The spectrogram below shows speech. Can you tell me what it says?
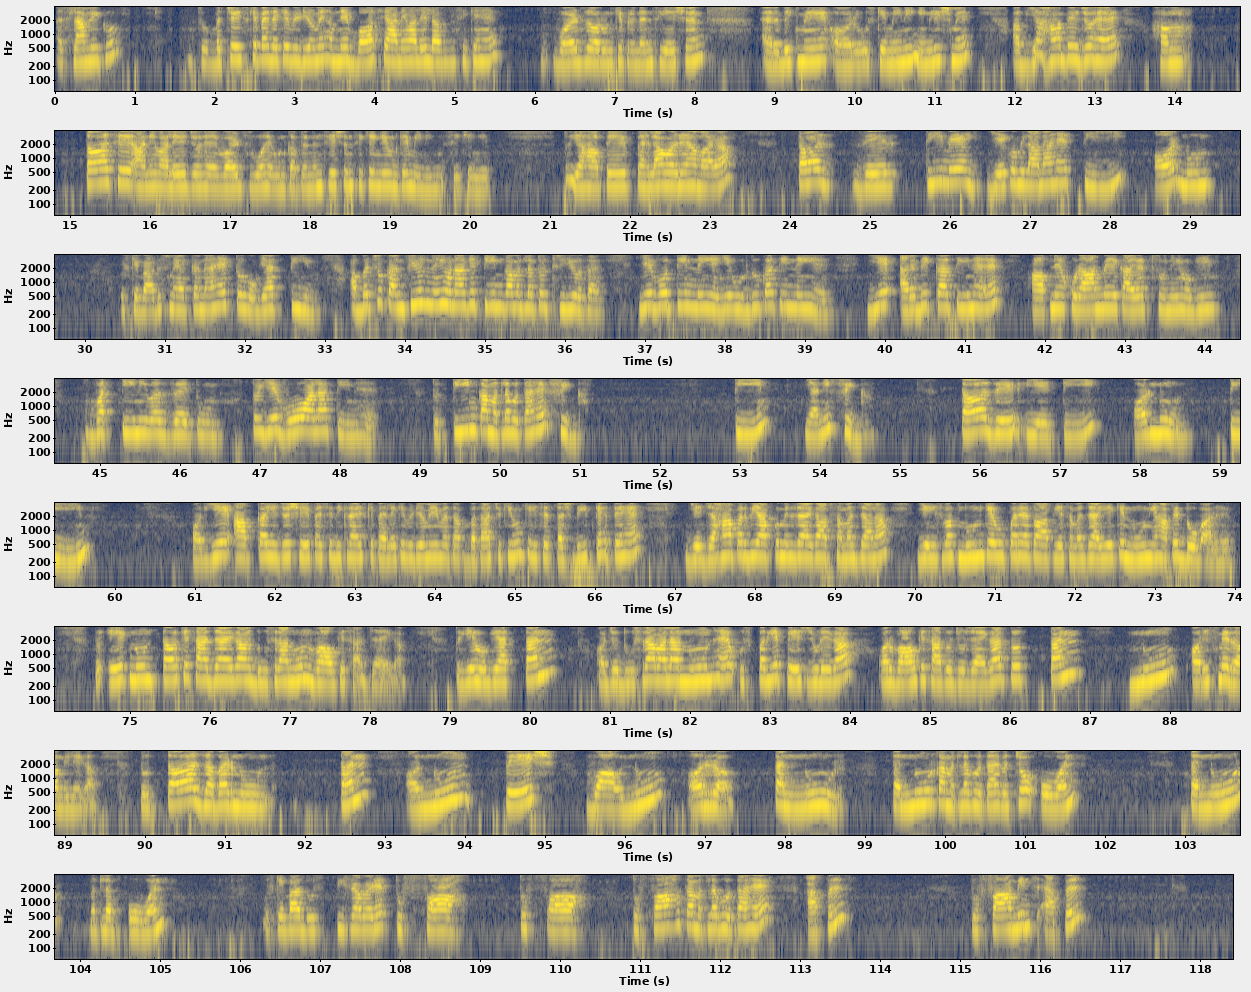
अस्सलाम वालेकुम तो बच्चों, इसके पहले के वीडियो में हमने ब से आने वाले लफ्ज़ सीखे हैं। वर्ड्स और उनके प्रोनंसिएशन अरबिक में और उसके मीनिंग इंग्लिश में। अब यहाँ पे जो है, हम त से आने वाले जो है वर्ड्स, वो है उनका प्रोनंसिएशन सीखेंगे, उनके मीनिंग सीखेंगे। तो यहाँ पे पहला वर्ड है हमारा, त ज़ेर, ती में ये को मिलाना है, ती और नून उसके बाद उसमें ऐड करना है तो हो गया तीन। अब बच्चों कंफ्यूज नहीं होना कि तीन का मतलब तो थ्री होता है। ये वो तीन नहीं है, ये उर्दू का तीन नहीं है, ये अरबिक का तीन है। आपने कुरान में एक आयत सुनी होगी व तीनी व जैतून। तो ये वो वाला तीन है। तो तीन का मतलब होता है फिग तीन यानी फिग तेर ये, ती और नून। तीन और ये आपका ये जो शेप ऐसे दिख रहा है, इसके पहले के वीडियो में बता बता चुकी हूँ कि इसे तशदीद कहते हैं। ये जहाँ पर भी आपको मिल जाएगा, आप समझ जाना। ये इस वक्त नून के ऊपर है तो आप ये समझ जाइए कि नून यहाँ पे दो बार है। तो एक नून त के साथ जाएगा और दूसरा नून वाव के साथ जाएगा। तो ये हो गया तन, और जो दूसरा वाला नून है, उस पर ये पेश जुड़ेगा और वाव के साथ वो जुड़ जाएगा। तो तन, नू और इसमें र मिलेगा। तो त ज़बर नून। तन और नून पेश, वाव, नू और र, तन्नूर। तन्नूर का मतलब होता है बच्चों ओवन। तन्नूर मतलब ओवन। उसके बाद तीसरा वर्ड है तुफ़ाह। तुफ़ाह। तुफ़ाह का मतलब होता है एप्पल। तुफ़ाह means Apple.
